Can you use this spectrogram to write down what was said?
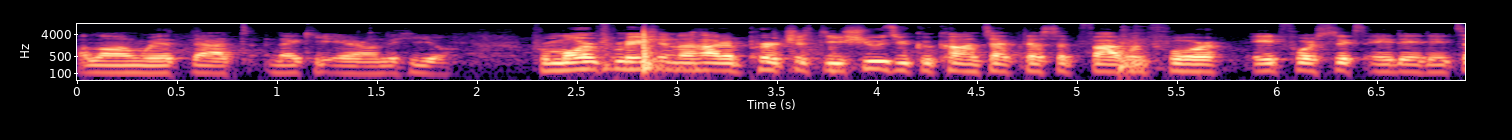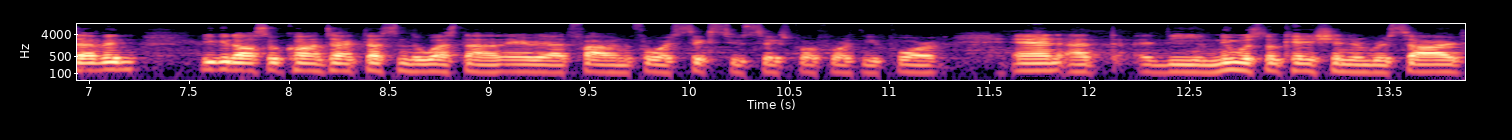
along with that Nike Air on the heel. For more information on how to purchase these shoes, you could contact us at 514-846-8887. You could also contact us in the West Island area at 514-626-4434 and at the newest location in Brossard,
